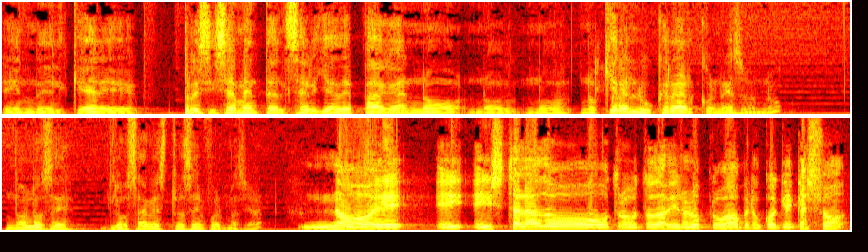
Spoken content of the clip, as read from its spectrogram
en el que eh, precisamente al ser ya de paga no, no, no, no quiera lucrar con eso, ¿no? No lo sé. ¿Lo sabes tú esa información? No, he, instalado otro, todavía no lo he probado, pero en cualquier caso,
